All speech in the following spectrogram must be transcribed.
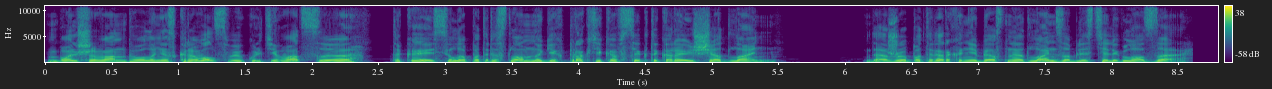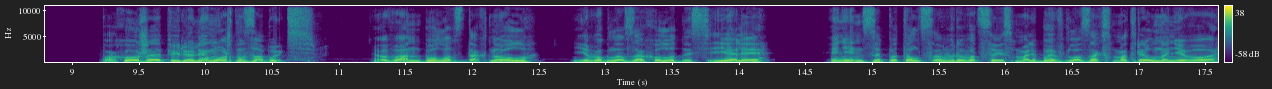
Больше Ван Буэлла не скрывал свою культивацию, такая сила потрясла многих практиков секты Карающая Длань. Даже у Патриарха Небесная Длань заблестели глаза. Похоже, пилюли можно забыть. Ван Буэлла вздохнул, его глаза холодно сияли, и Ниндзы пытался вырваться и с мольбой в глазах смотрел на него,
